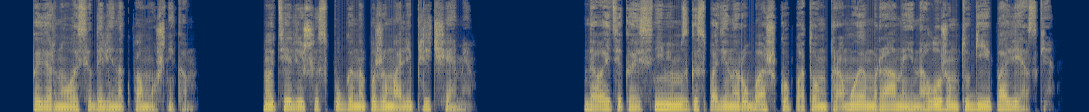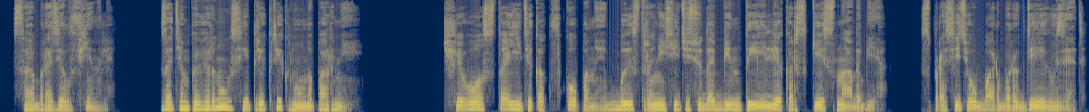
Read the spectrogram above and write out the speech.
— повернулась Аделина к помощникам. Но те лишь испуганно пожимали плечами. «Давайте-ка снимем с господина рубашку, потом промоем раны и наложим тугие повязки», — сообразил Финли. Затем повернулся и прикрикнул на парней. «Чего стоите, как вкопанные? Быстро несите сюда бинты и лекарские снадобья!» Спросите у Барбары, где их взять.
